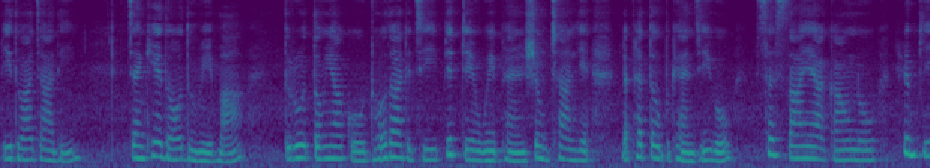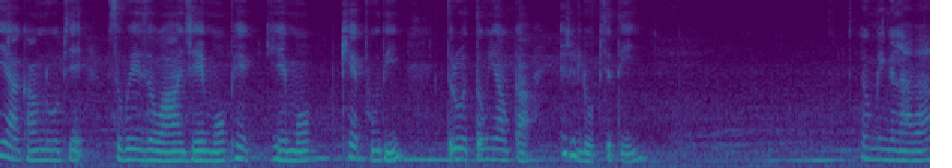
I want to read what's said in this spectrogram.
ပြေးသွားကြသည်ကြံခဲ့သောသူတွေမှာသူတို့၃ယောက်ကိုဒေါသတကြီးပြစ်တင်ဝေဖန်ရှုံချလျက်လက်ဖက်တုပ်ပကံကြီးကိုဆက်စားရကောင်းတို့လွင့်ပြရကောင်းတို့ဖြင့်ဇဝေဇဝါရေမောဖက်ရေမောခဲ့ဖူးသည်သူတို့၃ယောက်ကအဲ့ဒီလိုဖြစ်သည်လုံးမ င်္ဂလာပါ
